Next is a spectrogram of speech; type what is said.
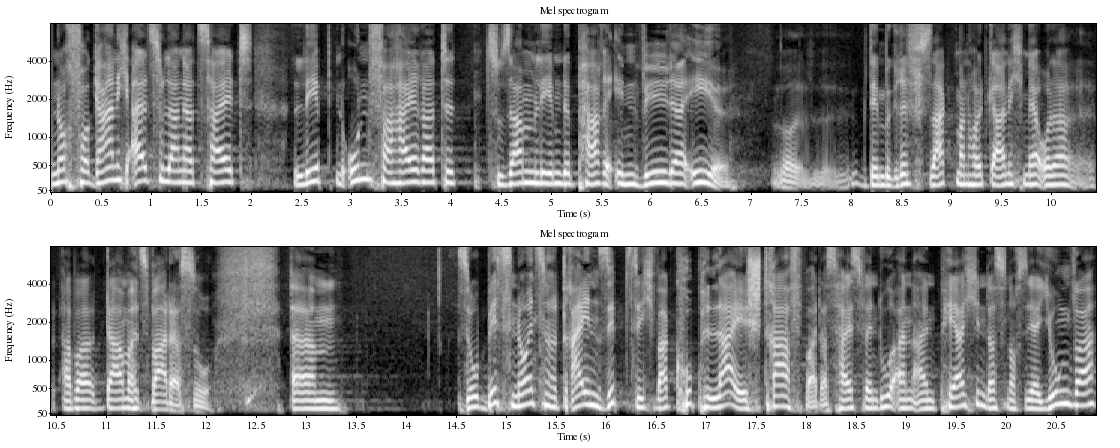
noch vor gar nicht allzu langer Zeit lebten unverheiratet zusammenlebende Paare in wilder Ehe. Den Begriff sagt man heute gar nicht mehr, oder? Aber damals war das so. Ähm, so bis 1973 war Kuppelei strafbar. Das heißt, wenn du an ein Pärchen, das noch sehr jung war,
